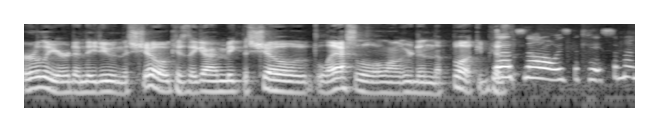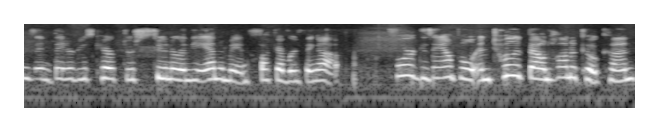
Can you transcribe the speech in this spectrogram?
earlier than they do in the show because they got to make the show last a little longer than the book. That's not always the case. Sometimes they, introduce characters sooner in the anime and fuck everything up. For example, in Toilet Bound Hanako-kun,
